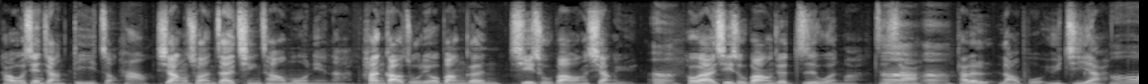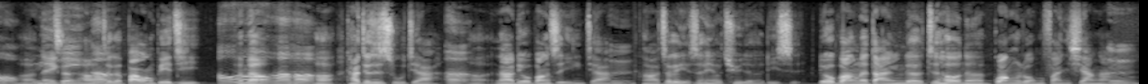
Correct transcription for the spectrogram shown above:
好，我先讲第一种。好，相传在秦朝末年啊，汉高祖刘邦跟西楚霸王项羽，嗯，后来西楚霸王就自刎嘛，自杀，嗯，他的老婆虞姬啊，哦，啊，那个哈，这个《霸王别姬》有没有？啊，他就是输家，嗯，啊，那刘邦是赢家，嗯，啊，这个也是很有趣的历史。刘邦呢打赢了之后呢，光荣返乡啊，嗯，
